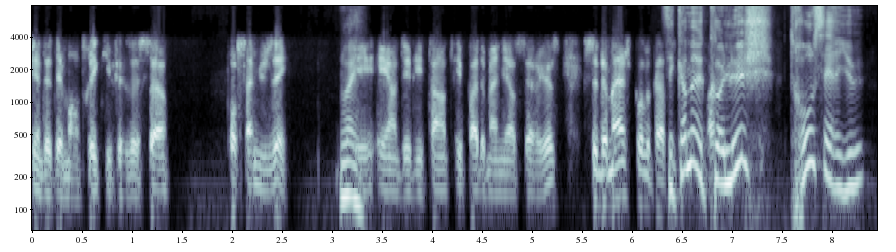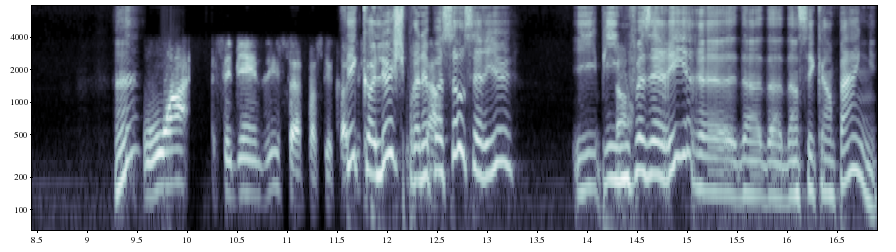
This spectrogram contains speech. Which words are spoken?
vient de démontrer qu'il faisait ça pour s'amuser Ouais. et, et en dilettante et pas de manière sérieuse. C'est dommage pour le Parti C'est comme un Coluche trop sérieux. Hein? Ouais, c'est bien dit ça, parce que Coluche, il prenait pas ça au sérieux. Il- puis il nous faisait rire euh, dans, dans- dans ses campagnes.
